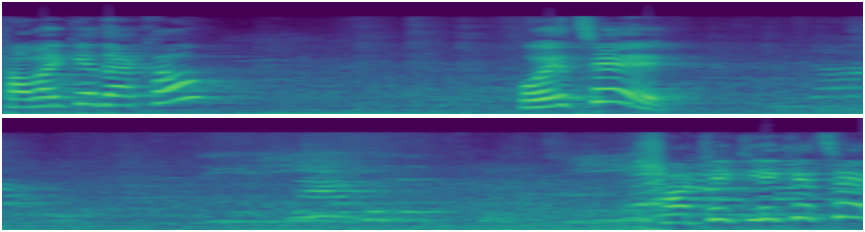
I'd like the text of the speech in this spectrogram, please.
সবাইকে দেখাও। হয়েছে? সঠিক লিখেছে?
